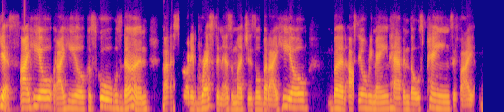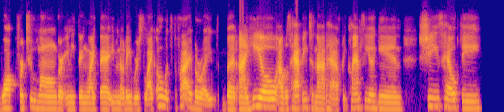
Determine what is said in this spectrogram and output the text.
Yes, I heal. I heal because school was done. I started resting as much as, oh, but I heal. But I still remained having those pains if I walk for too long or anything like that, even though they were like, oh, it's the fibroids. But I heal. I was happy to not have preeclampsia again. She's healthy.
